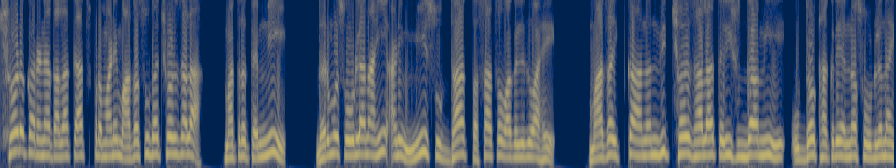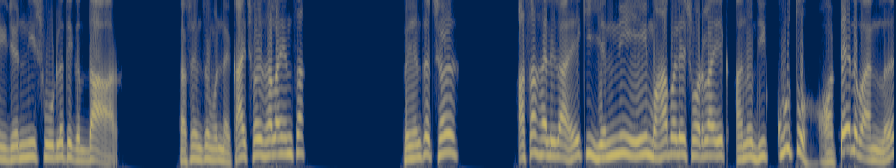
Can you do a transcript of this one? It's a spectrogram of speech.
छळ करण्यात आला त्याचप्रमाणे माझा सुद्धा छळ झाला. मात्र त्यांनी धर्म सोडला नाही आणि मी सुद्धा तसाच वागलेलो आहे. माझा इतका आनंदित छळ झाला तरी सुद्धा मी उद्धव ठाकरे यांना सोडलं नाही ज्यांनी सोडलं ते गद्दार. असं यांचं म्हणणं आहे. काय छळ झाला यांचा? तर यांचा छळ असा झालेला आहे की यांनी महाबळेश्वरला एक अनधिकृत हॉटेल बांधलं.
